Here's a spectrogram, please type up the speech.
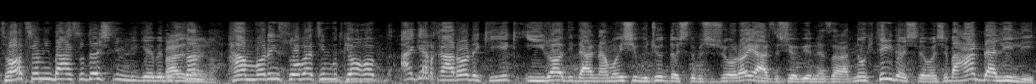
تئاتر هم این بحث رو داشتیم دیگه. به بله، دوستان. همواره این صحبت این بود که آقا اگر قراره که یک ایرادی در نمایشی وجود داشته باشه شورای ارزشیابی و نظارت نکته‌ای داشته باشه به هر دلیلی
